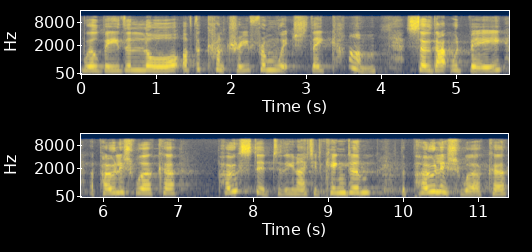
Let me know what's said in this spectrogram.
will be the law of the country from which they come. So that would be a Polish worker posted to the United Kingdom, the Polish worker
